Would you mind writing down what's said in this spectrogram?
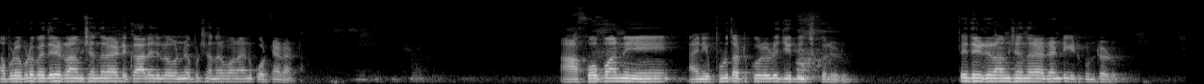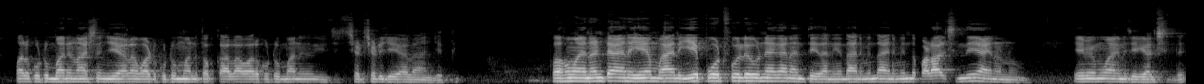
అప్పుడప్పుడు పెదిరెడ్డి రామచంద్రారెడ్డి కాలేజీలో ఉన్నప్పుడు చంద్రబాబు నాయుడు కొట్టినాడంట. ఆ కోపాన్ని ఆయన ఎప్పుడు తట్టుకోలేడు జీర్ణించుకోలేడు. పెద్దిరెడ్డి రామచంద్రారెడ్డి అంటే ఇటుకుంటాడు. వాళ్ళ కుటుంబాన్ని నాశనం చేయాలా వాడి కుటుంబాన్ని తొక్కాలా వాళ్ళ కుటుంబాన్ని చెడు చెడు చేయాలా అని చెప్పి. పాపం ఆయన అంటే ఆయన ఏం ఆయన ఏ పోర్ట్ఫోలియో ఉన్నా కానీ అంతే. దాని దాని మీద ఆయన మీద పడాల్సిందే ఆయనను. ఏమేమో ఆయన చేయాల్సిందే.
